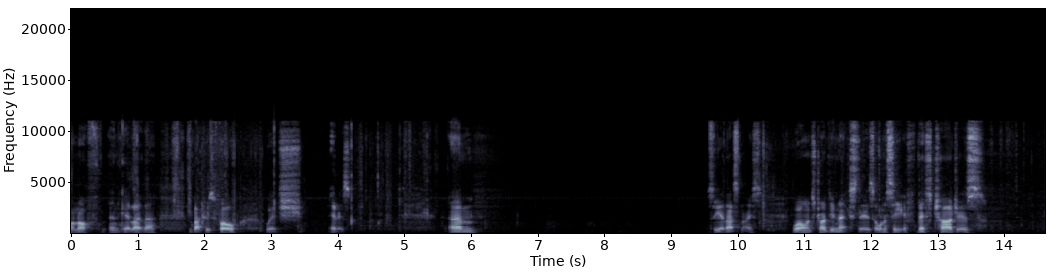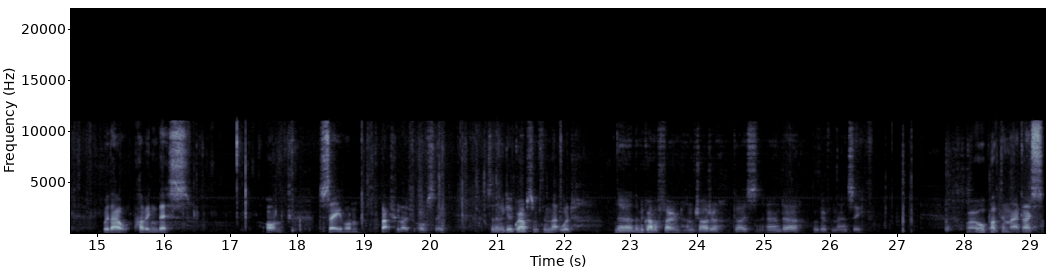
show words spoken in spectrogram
on off, indicate like that, the battery's full, which it is. Um, so yeah, that's nice. What I want to try to do next is I want to see if this charges without having this on to save on battery life, obviously. So let me go grab something that would. Uh, let me grab a phone and charger, guys, and uh, we'll go from there and see. Right, all plugged in there, guys.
